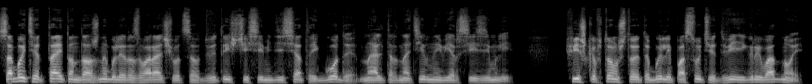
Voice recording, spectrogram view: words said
События Тайтон должны были разворачиваться в 2070-е годы на альтернативной версии Земли. Фишка в том, что это были, по сути, две игры в одной.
